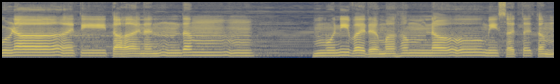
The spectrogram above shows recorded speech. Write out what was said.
गुणातीतानन्दम् मुनिवरमहं नौमि सततम्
